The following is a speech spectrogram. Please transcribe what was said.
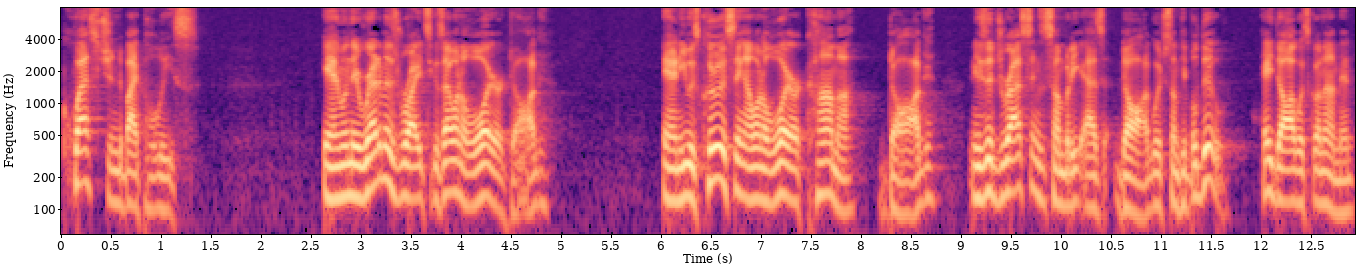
questioned by police. And when they read him his rights, he goes, I want a lawyer dog. And he was clearly saying, I want a lawyer, comma, dog. And he's addressing somebody as dog, which some people do. Hey, dog, what's going on, man?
